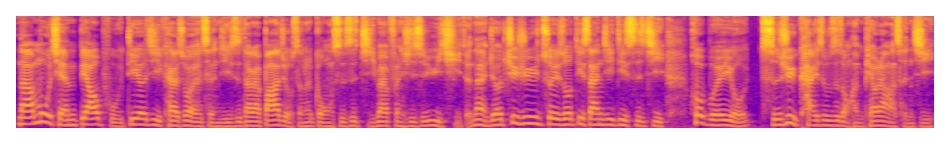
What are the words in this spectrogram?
那目前标普第二季开出来的成绩是大概八九成的公司是击败分析师预期的，那你就要继续追说第三季、第四季会不会有持续开出这种很漂亮的成绩。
